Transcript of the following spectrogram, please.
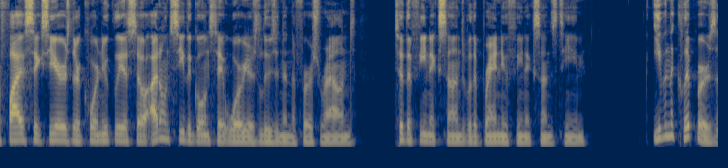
five, six years, their core nucleus. So I don't see the Golden State Warriors losing in the first round to the Phoenix Suns with a brand new Phoenix Suns team. Even the Clippers,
